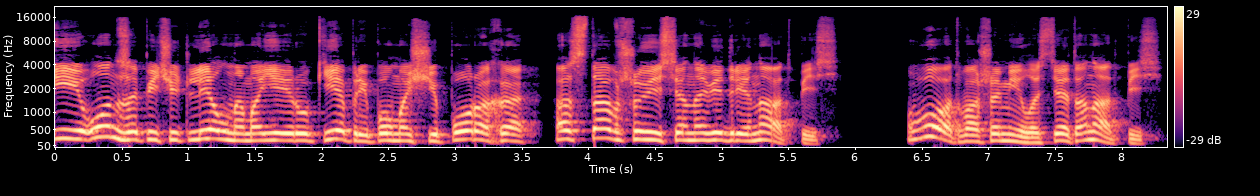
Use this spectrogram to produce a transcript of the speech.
и он запечатлел на моей руке при помощи пороха оставшуюся на ведре надпись. Вот, ваша милость, эта надпись.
